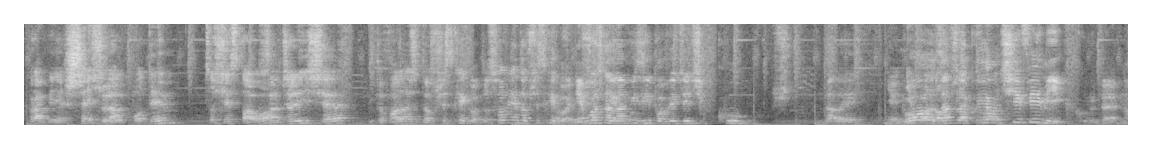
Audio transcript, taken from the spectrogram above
prawie 6 To- lat po tym, co się stało? Zaczęli się dowalać do wszystkiego, dosłownie do wszystkiego. Do nie można wszystkiego. na wizji powiedzieć ku... dalej. Nie- nie bo wolno zablokują ci filmik, kurde no.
